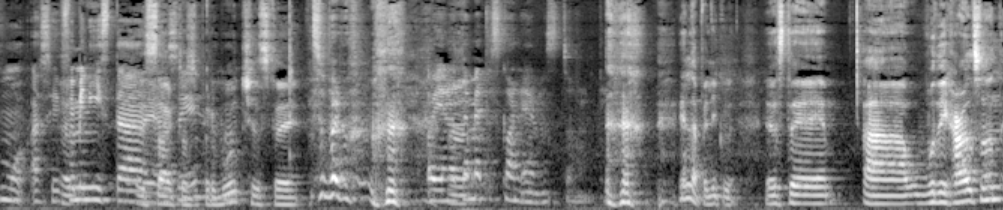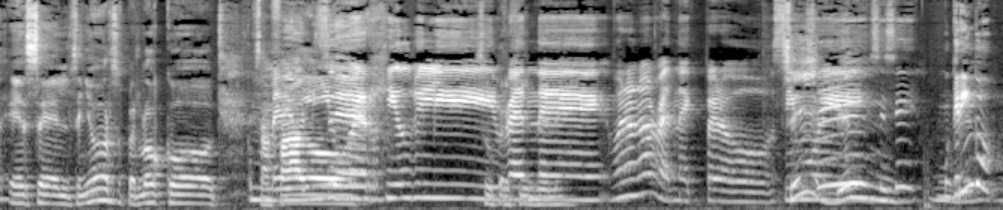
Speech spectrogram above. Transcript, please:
mo- así, eh, feminista. Exacto, así. super butch, este... Super. Oye, no te Ah. metes con Emma Stone. en la película. Este, a Woody Harrelson es el señor super loco, Como medio zafado. líder. Super hillbilly, Super redneck. Bueno, no redneck, pero sí, Sí, muy- bien. Sí, sí, gringo.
